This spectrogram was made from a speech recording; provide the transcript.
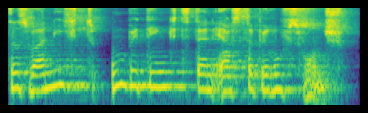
Das war nicht unbedingt dein erster Berufswunsch.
